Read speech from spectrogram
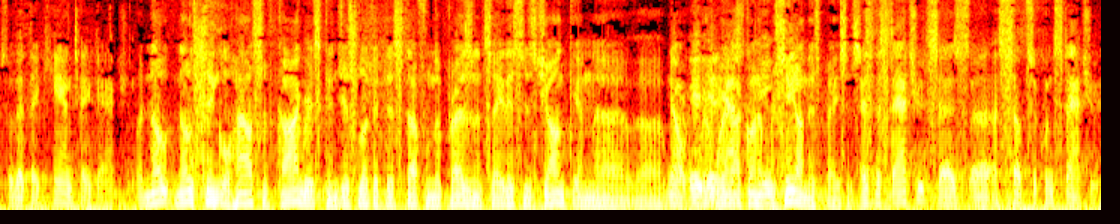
so that they can take action. But no, no single House of Congress can just look at this stuff from the President and say this is junk and uh, uh, no, we're, it, it we're not going to proceed on this basis. As the statute says, uh, a subsequent statute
